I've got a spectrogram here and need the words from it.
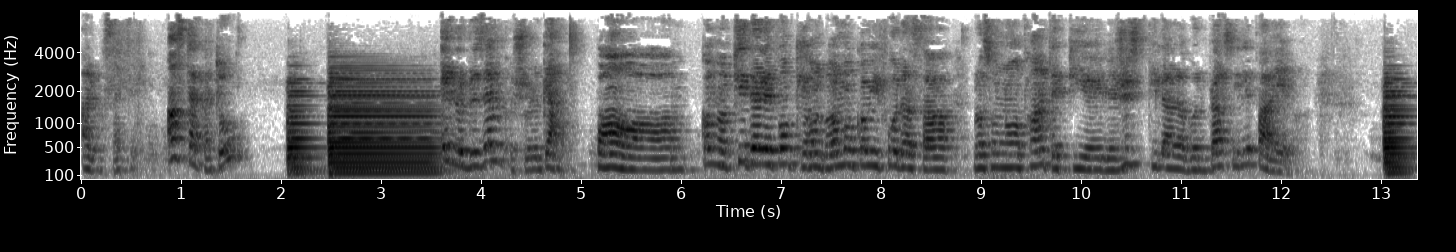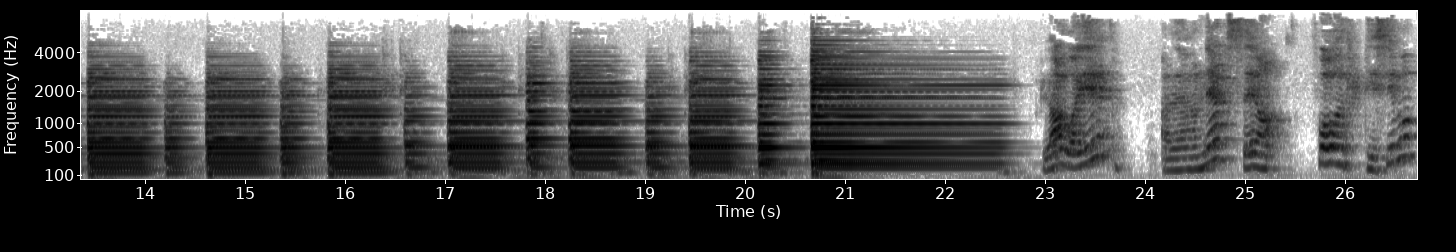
Alors ça fait un staccato. Et le deuxième, je le garde. Comme un petit éléphant qui rentre vraiment comme il faut dans, sa, dans son empreinte et puis euh, il est juste qu'il a la bonne place, il n'est pas. C'est un fortissimo,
